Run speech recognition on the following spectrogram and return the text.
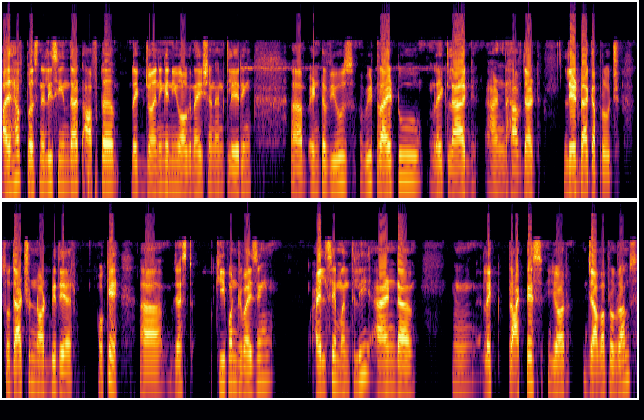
i have personally seen that after like joining a new organization and clearing um, interviews we try to like lag and have that laid back approach. So that should not be there. Okay. Uh, just keep on revising i'll say monthly and uh, mm, like practice your java programs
